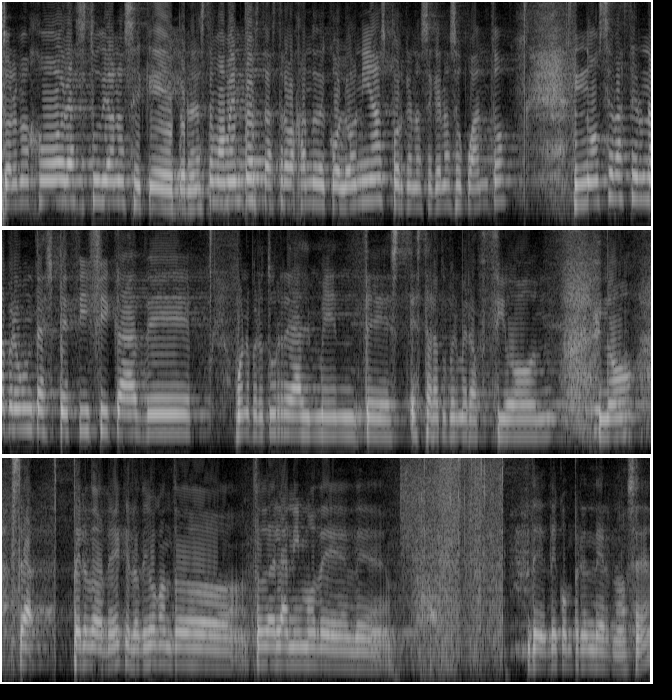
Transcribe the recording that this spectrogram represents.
tú a lo mejor has estudiado no sé qué, pero en este momento estás trabajando de colonias porque no sé qué, no sé cuánto, no se va a hacer una pregunta específica de, bueno, pero tú realmente, esta era tu primera opción, ¿no? O sea, perdón, ¿eh? que lo digo con todo, todo el ánimo de, comprendernos, ¿eh?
